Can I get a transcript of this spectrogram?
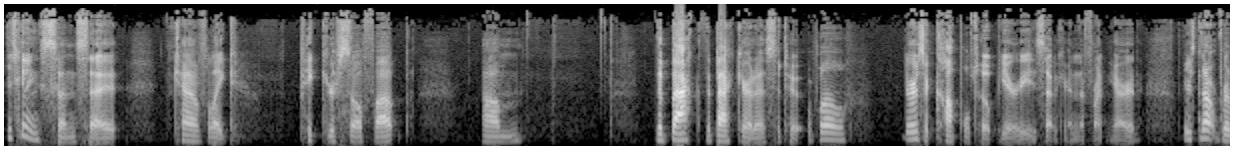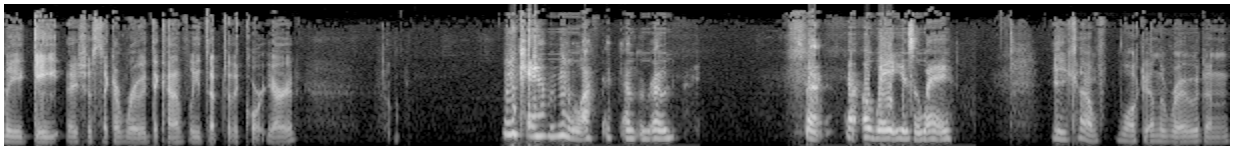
it's getting sunset. kind of like pick yourself up. Um, the back the backyard has a to well, there's a couple topiaries out here in the front yard. There's not really a gate. There's just like a road that kind of leads up to the courtyard. Okay, I'm gonna walk right down the road. But a ways away. Yeah, you kind of walk down the road, and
